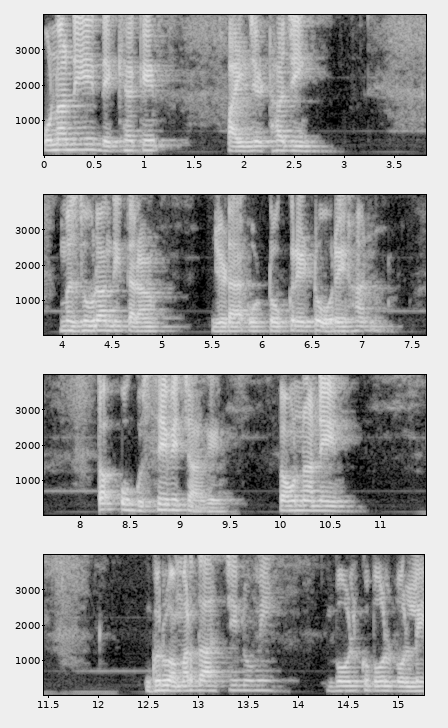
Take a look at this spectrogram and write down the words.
ਉਹਨਾਂ ਨੇ ਦੇਖਿਆ ਕਿ ਭਾਈ ਜੇਠਾ ਜੀ ਮਜ਼ਦੂਰਾਂ ਦੀ ਤਰ੍ਹਾਂ ਜਿਹੜਾ ਉਹ ਟੋਕਰੇ ਢੋ ਰਹੇ ਹਨ, ਤਾਂ ਉਹ ਗੁੱਸੇ ਵਿੱਚ ਆ ਗਏ। ਤਾਂ ਉਹਨਾਂ ਨੇ ਗੁਰੂ ਅਮਰਦਾਸ ਜੀ ਨੂੰ ਵੀ ਬੋਲ ਕਬੋਲ ਬੋਲੇ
